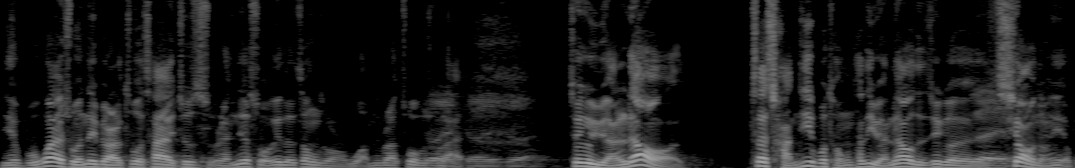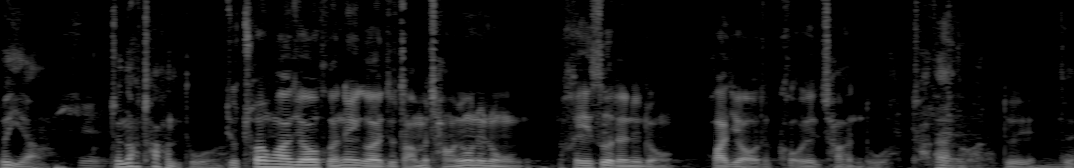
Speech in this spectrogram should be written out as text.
也不怪说那边做菜就是人家所谓的正宗，我们这边做不出来。对对，这个原料啊，在产地不同，它的原料的这个效能也不一样，是真的差很多。就川花椒和那个就咱们常用那种黑色的那种花椒，的口味差很多。差太多了。对，对，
